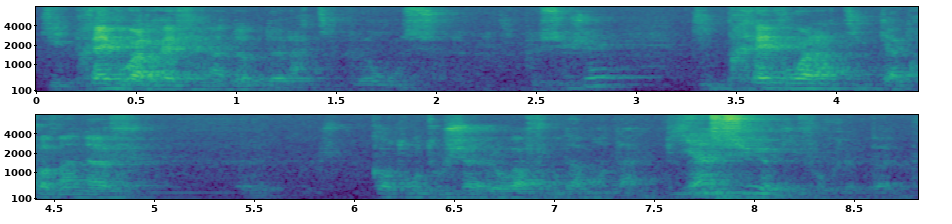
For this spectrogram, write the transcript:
qui prévoit le référendum de l'article 11 sur de multiples sujets, qui prévoit l'article 89 euh, quand on touche à la loi fondamentale. Bien sûr qu'il faut que le peuple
